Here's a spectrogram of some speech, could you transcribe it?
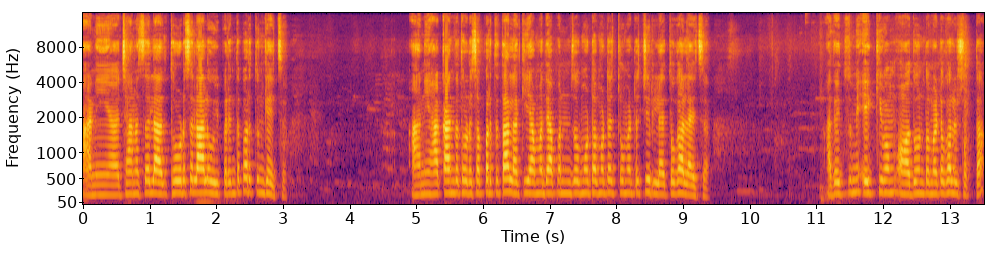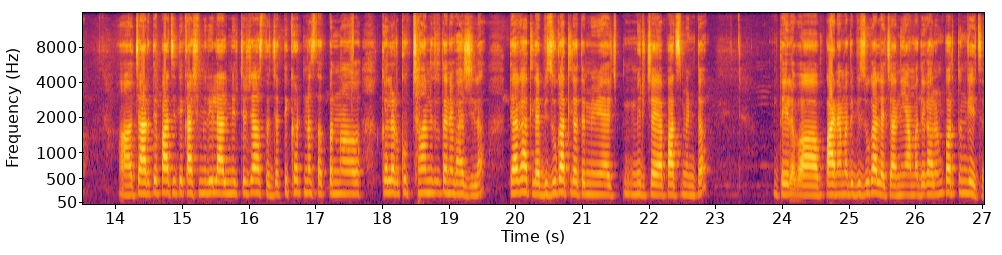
आणि छान असं लाल थोडंसं लाल होईपर्यंत परतून घ्यायचं. आणि हा कांदा थोडासा परतत आला की यामध्ये आपण जो मोठा मोठा टोमॅटो चिरला आहे तो घालायचा. आता इथे तुम्ही एक किंवा दोन टोमॅटो घालू शकता. चार ते पाच इथे काश्मीरी लाल मिरच्या ज्या असतात ज्या तिखट नसतात पण कलर खूप छान येतो त्याने भाजीला. त्या घातल्या भिजू घातल्या होत्या मी या मिरच्या या पाच मिनटं. तेल पाण्यामध्ये भिजू घालायचं आणि यामध्ये घालून परतून घ्यायचं.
